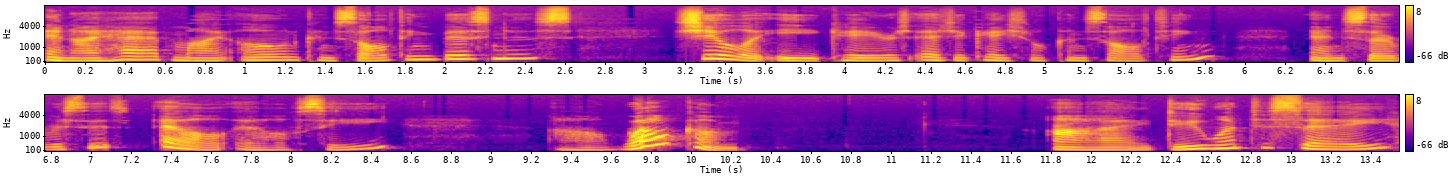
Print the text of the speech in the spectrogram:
and I have my own consulting business, Sheila E. Cares Educational Consulting and Services, LLC. Uh, welcome. I do want to say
